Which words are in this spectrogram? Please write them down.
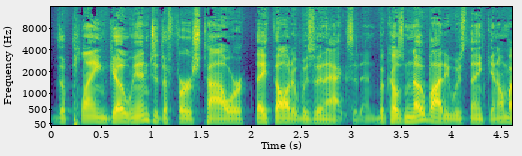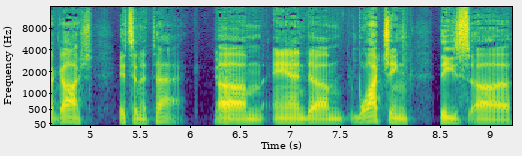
the plane go into the first tower. They thought it was an accident because nobody was thinking, oh my gosh, it's an attack. Um, and um, watching these uh,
